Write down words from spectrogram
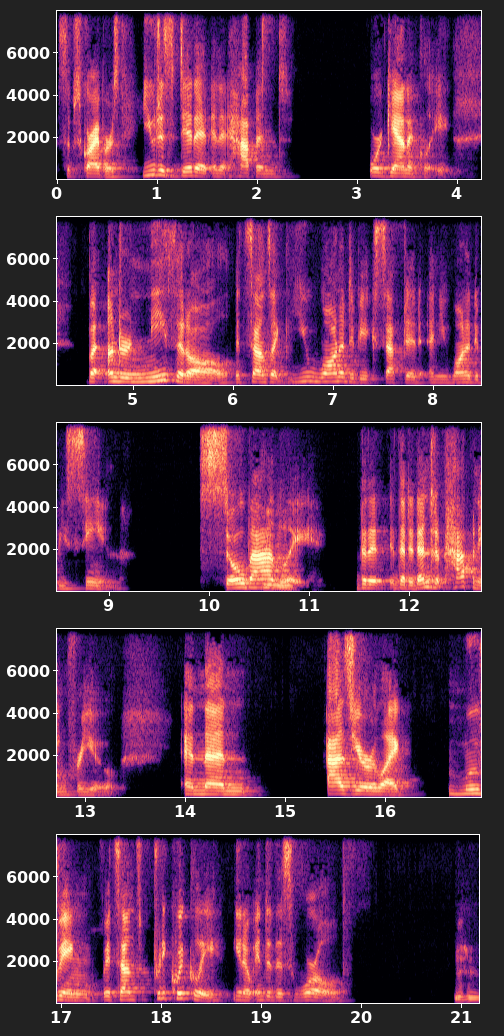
subscribers. You just did it and it happened organically. But underneath it all it sounds like you wanted to be accepted and you wanted to be seen so badly mm-hmm. that it that it ended up happening for you and then as you're like moving it sounds pretty quickly you know into this world mm-hmm.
